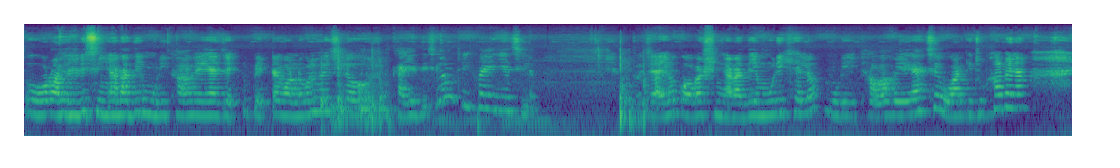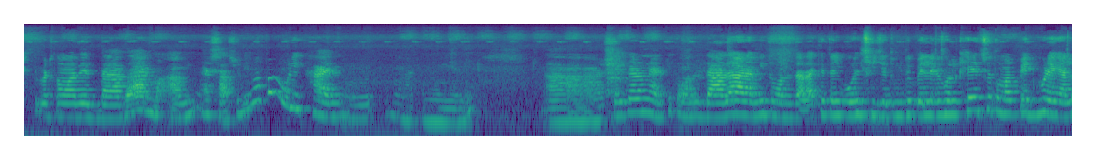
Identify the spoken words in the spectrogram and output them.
তো ওর অলরেডি সিঙ্গারা দিয়ে মুড়ি খাওয়া হয়ে গেছে, একটু পেটটা গন্ডগোল হয়েছিল ওষুধ খাইয়ে দিয়েছিলাম, ঠিক হয়ে গিয়েছিল। তো যাই হোক আবার সিঙ্গারা দিয়ে মুড়ি খেলো, মুড়ি খাওয়া হয়ে গেছে, ও আর কিছু খাবে না। এবার তোমাদের দাদা আর আমি আর শাশুড়ি মা তো মুড়ি খায়, মুড়ি আর সেই কারণে আর কি তোমাদের দাদা আর আমি তোমাদের দাদাকে তাই বলছি যে, তুমি তো বেলের ঘোল খেয়েছো, তোমার পেট ভরে গেল।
